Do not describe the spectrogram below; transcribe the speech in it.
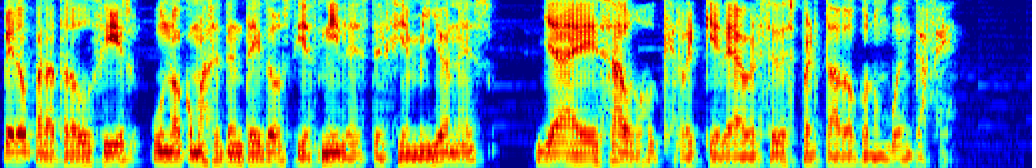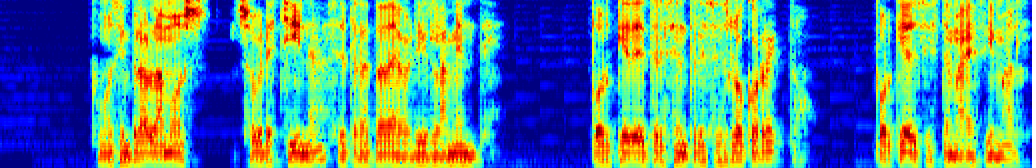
Pero para traducir 1,72 diez miles de 100 millones ya es algo que requiere haberse despertado con un buen café. Como siempre hablamos sobre China, se trata de abrir la mente. ¿Por qué de 3 en 3 es lo correcto? ¿Por qué el sistema decimal?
